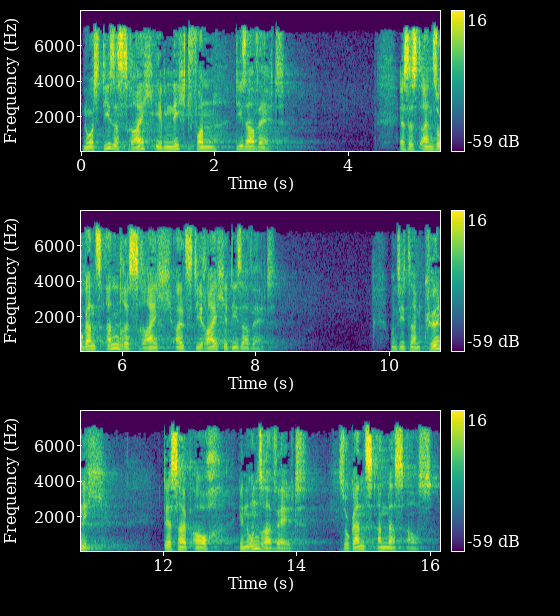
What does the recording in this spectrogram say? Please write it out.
Nur ist dieses Reich eben nicht von dieser Welt. Es ist ein so ganz anderes Reich als die Reiche dieser Welt. Und sieht sein König deshalb auch in unserer Welt so ganz anders aus.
